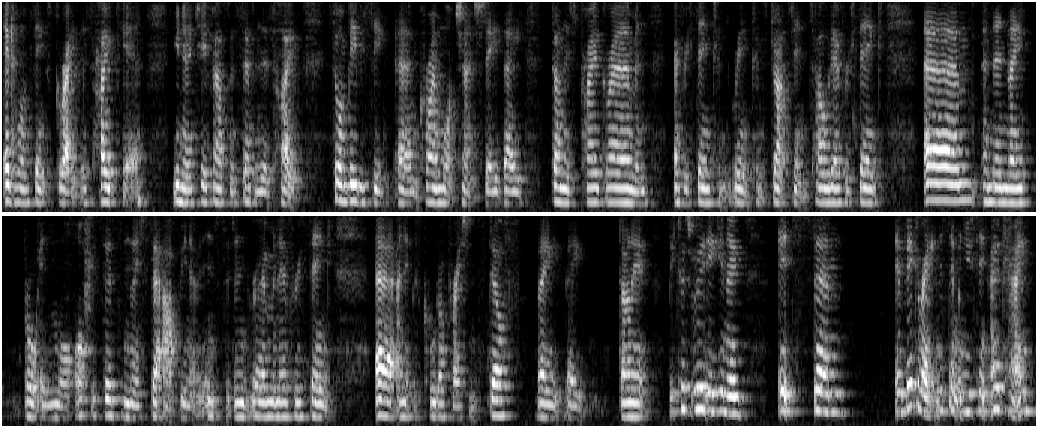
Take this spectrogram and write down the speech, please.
Everyone thinks, great, there's hope here. You know, 2007, there's hope. So on BBC um, Crimewatch, actually, they done this programme and everything and reconstructed and told everything. Um, and then they brought in more officers and they set up, you know, an incident room and everything. Uh, and it was called Operation Stealth. They they done it because really, you know, it's um, invigorating, isn't it? When you think, okay,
